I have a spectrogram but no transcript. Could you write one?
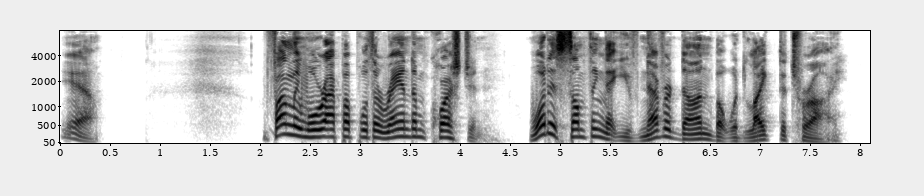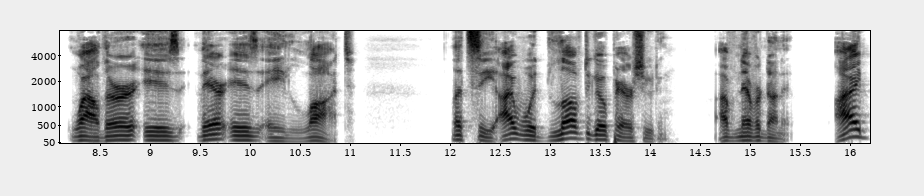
Yeah. Finally, we'll wrap up with a random question. What is something that you've never done but would like to try? wow, there is there is a lot. Let's see. I would love to go parachuting. I've never done it. I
